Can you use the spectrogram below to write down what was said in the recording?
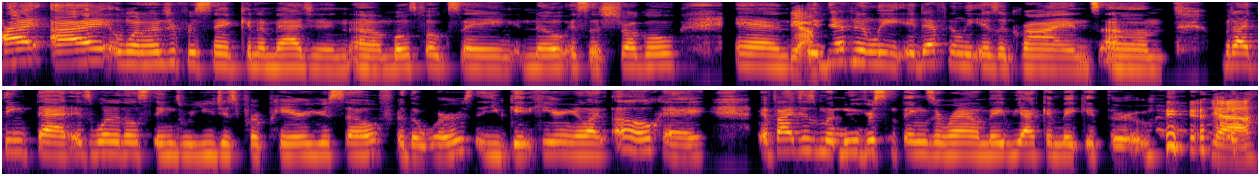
I I 100% can imagine um, most folks saying no. It's a struggle, and yeah. it definitely it definitely is a grind. Um, but I think that it's one of those things where you just prepare yourself for the worst, and you get here and you're like, oh okay, if I just maneuver some things around, maybe I can make it through. yeah,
